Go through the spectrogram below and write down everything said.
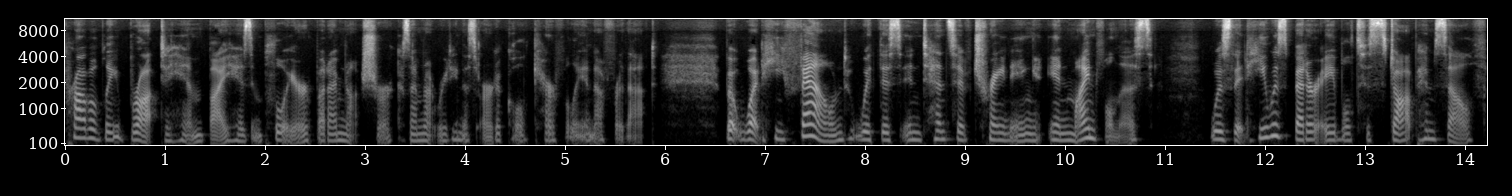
probably brought to him by his employer, but I'm not sure because I'm not reading this article carefully enough for that. But what he found with this intensive training in mindfulness was that he was better able to stop himself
